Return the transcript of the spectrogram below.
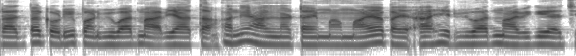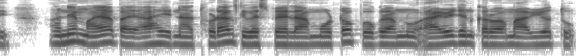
રાજભા ગઢવી પણ વિવાદમાં આવ્યા હતા. અને હાલના ટાઈમમાં માયાભાઈ આહિર વિવાદમાં આવી ગયા છે. અને માયાભાઈ આહિરના થોડાક દિવસ પહેલાં મોટો પ્રોગ્રામનું આયોજન કરવામાં આવ્યું હતું.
